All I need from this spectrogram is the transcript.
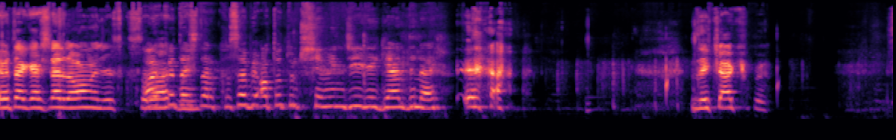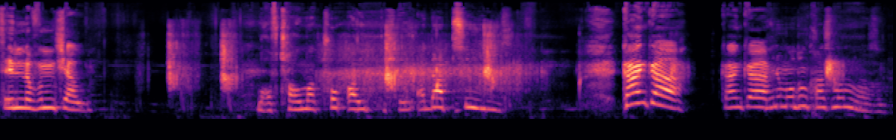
Evet arkadaşlar devam edeceğiz. Kusura bakmayın. Arkadaşlar kısa bir Atatürk sevinciyle geldiler. Zeka küpü. Senin lafını çaldım. Laf çalmak çok ayıp bir şey. Adapsiz. Kanka. Kanka. Benim odun kasmam lazım.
